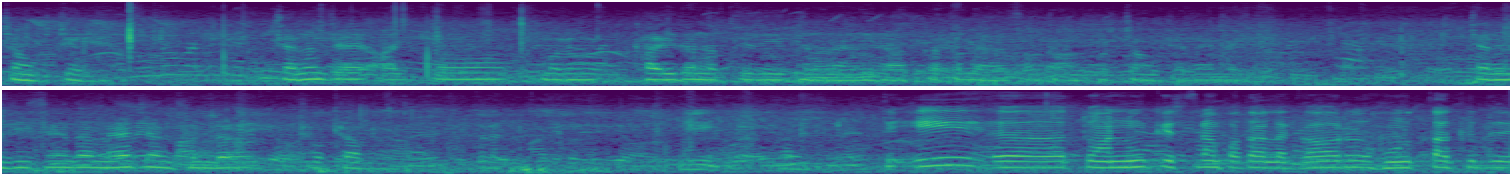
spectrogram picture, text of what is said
ਚੌਂਕ ਚਿਰ। ਚਰਨ ਤੇ ਅੱਜ ਤੋਂ ਮਤਲਬ 28 ਤੋਂ 29 ਦੀ ਦਰਮਿਆਨੀ ਰਾਤ ਕਤਲ ਹੋਇਆ ਸੁਲਤਾਨਪੁਰ ਚੌਂਕ ਚ ਰਹਿਣ ਲਈ ਚਰਨਜੀਤ ਸਿੰਘ ਦਾ ਮੈਂ ਚੰਦ ਸਿੰਘ ਦਾ ਛੋਟਾ ਭਰਾ ਜੀ। ਤੇ ਇਹ ਅ, ਤੁਹਾਨੂੰ ਕਿਸ ਤਰ੍ਹਾਂ ਪਤਾ ਲੱਗਾ ਔਰ ਹੁਣ ਤੱਕ ਦੇ,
